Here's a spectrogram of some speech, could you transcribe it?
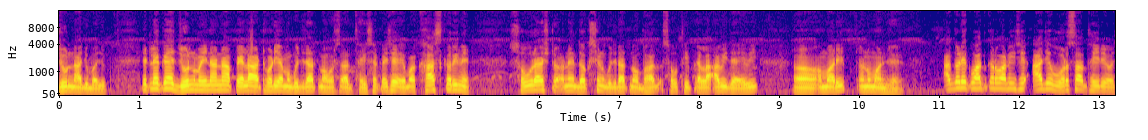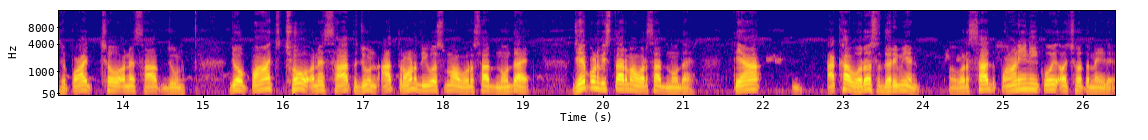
જૂન આજુબાજુ. એટલે કે જૂન મહિનાના પહેલા અઠવાડિયામાં ગુજરાતમાં વરસાદ થઈ શકે છે. એમાં ખાસ કરીને સૌરાષ્ટ્ર અને દક્ષિણ ગુજરાતનો ભાગ સૌથી પહેલાં આવી જાય એવી અમારી અનુમાન છે. આગળ એક વાત કરવાની છે. આ જે વરસાદ થઈ રહ્યો છે, પાંચ, છ અને સાત જૂન. જો પાંચ, છ અને સાત જૂન આ ત્રણ દિવસમાં વરસાદ નોંધાય, જે પણ વિસ્તારમાં વરસાદ નોંધાય, ત્યાં આખા વર્ષ દરમિયાન વરસાદ પાણીની કોઈ અછત નહીં રહે.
